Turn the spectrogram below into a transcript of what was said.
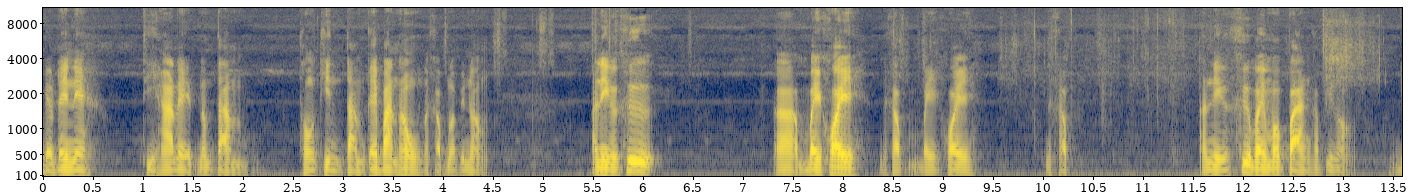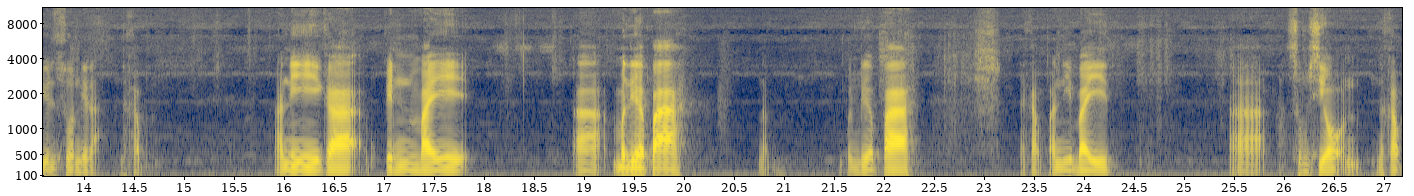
แบบใดแน่ที่หาได้น้ำตามท้องถิ่นตามไกลบ้านเฮานะครับน้องพี่น้อง อันนี้ก็คืออ่าใบควายนะครับใบควายนะครับ อันนี้ก็คือใบมะปรางครับพี่น้องยู่ในส่วนนี้แหละนะครับ อันนี้ก็เป็นใบอ่ามะเรือปลานะครับมะเรือปลานะครับ อันนี้ใบอ่าสมเสียวนะครับ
